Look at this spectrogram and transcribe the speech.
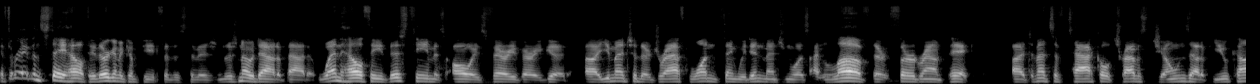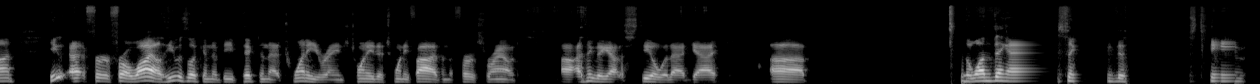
If the Ravens stay healthy, they're going to compete for this division. There's no doubt about it. When healthy, this team is always very, very good. Uh, you mentioned their draft. One thing we didn't mention was I love their third round pick, uh, defensive tackle Travis Jones out of UConn. He uh, for for a while he was looking to be picked in that 20 range, 20 to 25 in the first round. Uh, I think they got a steal with that guy the one thing I think this team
